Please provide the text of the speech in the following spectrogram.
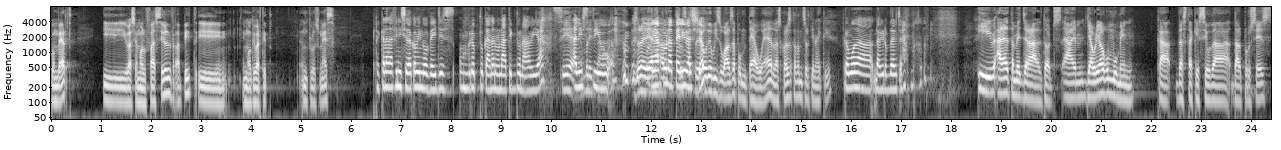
Humbert i va ser molt fàcil, ràpid i, i molt divertit. Un plus més. Crec que la definició de Coming of Age és un grup tocant en un àtic d'una àvia Sí, a l'estiu. Podríem fer una pel·li d'això, audiovisuals apunteu, eh? Les coses que estan sortint aquí. promo de, del grup del Jaume. I ara també en general, tots. Eh, hi hauria algun moment que destaquéssiu de, del procés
